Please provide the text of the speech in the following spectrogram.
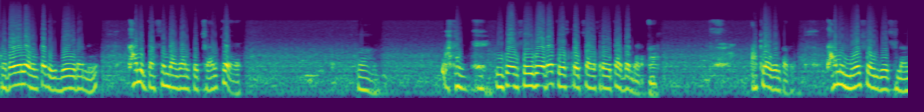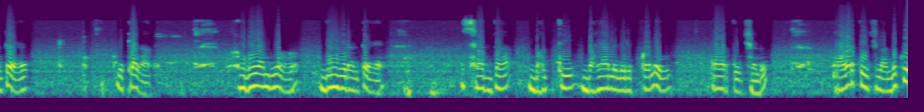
హృదయంలో ఉంటది అని కానీ దశం భాగాలకు వచ్చాకే ఆ, ఇంకో విషయం కూడా తీసుకొచ్చే అవసరం అయితే అడ్డం పెడతారు. అట్లా ఉంటది. కానీ మోస ఏం చేసిందంటే ఇట్లా కాదు. హృదయంలో దేవుడు అంటే శ్రద్ధ భక్తి భయాన్ని నిలుపుకొని ప్రవర్తించాడు. ప్రవర్తించినందుకు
